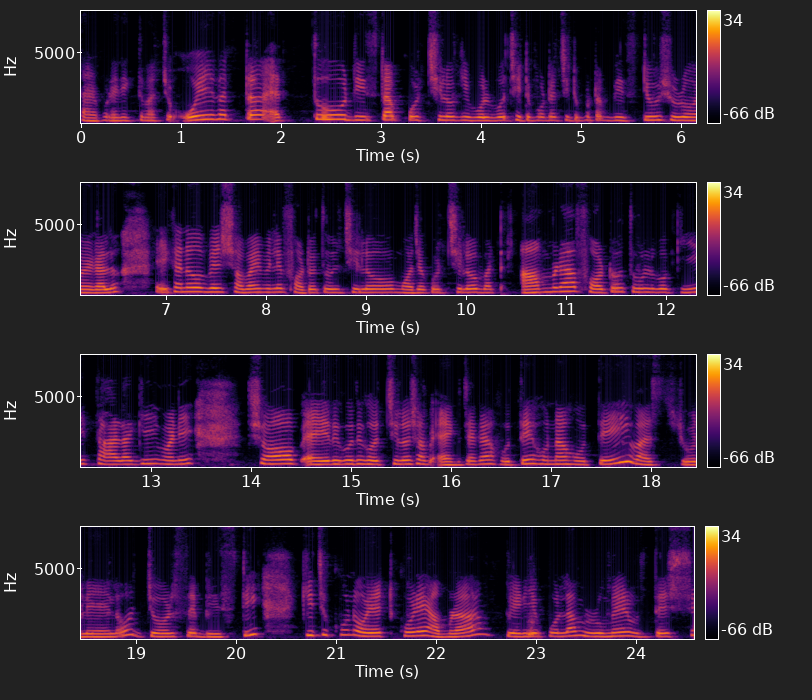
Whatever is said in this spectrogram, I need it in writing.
তারপরে দেখতে পাচ্ছ ওয়েদারটা এত ডিস্টার্ব করছিল, কি বলব? ছিটেপোটা ছিটেপোটা বৃষ্টিও শুরু হয়ে গেল। এখানেও বেশ সবাই মিলে ফটো তুলছিল, মজা করছিল বাট আমরা ফটো তুলবো কি? তার আগেই মানে সব এদিক ওদিক হচ্ছিল, সব এক জায়গায় হতে না হতেই বাস চলে এলো। জোরসে বৃষ্টি। কিছুক্ষণ ওয়েট করে আমরা বেরিয়ে পড়লাম রুমের উদ্দেশ্যে।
